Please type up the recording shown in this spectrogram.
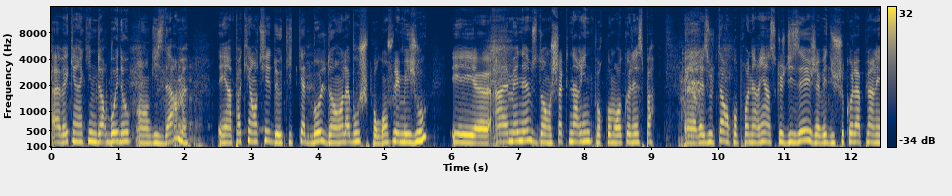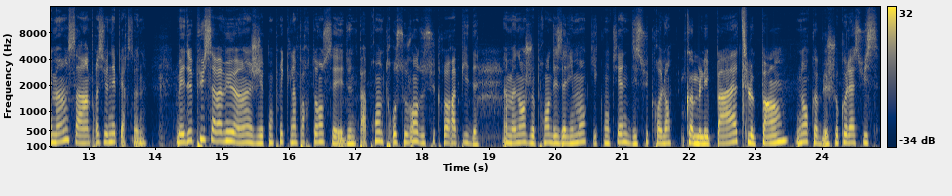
avec un Kinder Bueno en guise d'arme et un paquet entier de Kit Kat Ball dans la bouche pour gonfler mes joues et euh, un M&M's dans chaque narine pour qu'on me reconnaisse pas. Euh, résultat, on comprenait rien à ce que je disais. J'avais du chocolat plein les mains, ça a impressionné personne. Mais depuis, ça va mieux. Hein. J'ai compris que l'important c'est de ne pas prendre trop souvent de sucre rapide. Hein, maintenant, je prends des aliments qui contiennent des sucres lents. Comme les pâtes, le pain. Non, comme le chocolat suisse.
